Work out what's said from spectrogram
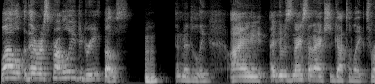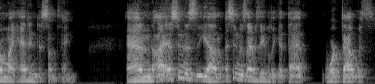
Well, there was probably a degree of both, Mhm. admittedly. I, I it was nice that I actually got to like throw my head into something. And I as soon as the um as soon as I was able to get that worked out with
